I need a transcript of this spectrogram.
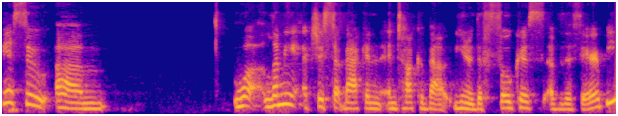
Yeah, so um, well let me actually step back and, and talk about you know the focus of the therapy.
